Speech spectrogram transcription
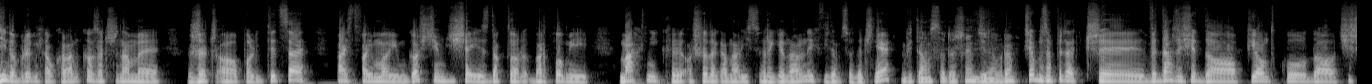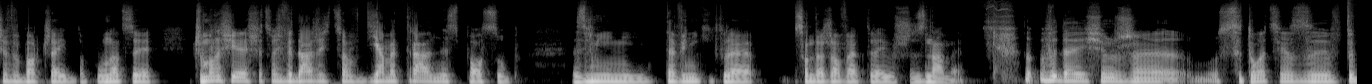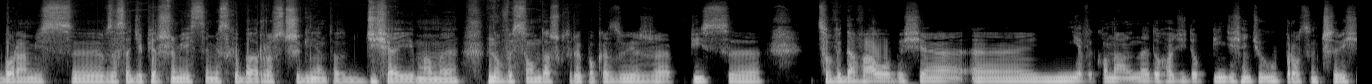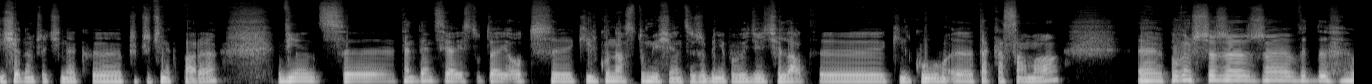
Dzień dobry, Michał Kolanko. Zaczynamy Rzecz o Polityce. Państwa i moim gościem dzisiaj jest dr Bartłomiej Machnik, Ośrodek Analiz Regionalnych. Witam serdecznie. Witam serdecznie, dzień dobry. Chciałbym zapytać, czy wydarzy się do piątku, do ciszy wyborczej, do północy, czy może się jeszcze coś wydarzyć, co w diametralny sposób zmieni te wyniki, które sondażowe, które już znamy? No, wydaje się, że sytuacja z wyborami z, w zasadzie pierwszym miejscem jest chyba rozstrzygnięta. Dzisiaj mamy nowy sondaż, który pokazuje, że PiS co wydawałoby się e, niewykonalne, dochodzi do 50%, 47,3 parę, więc e, tendencja jest tutaj od kilkunastu miesięcy, żeby nie powiedzieć lat kilku, taka sama. E, powiem szczerze, że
